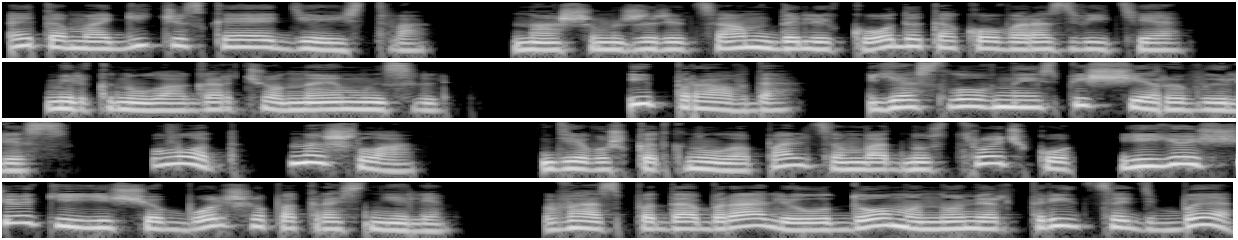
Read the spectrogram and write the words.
это магическое действо. Нашим жрецам далеко до такого развития, мелькнула огорченная мысль. И правда, я словно из пещеры вылез. Вот, нашла. Девушка ткнула пальцем в одну строчку, ее щеки еще больше покраснели. Вас подобрали у дома номер 30Б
